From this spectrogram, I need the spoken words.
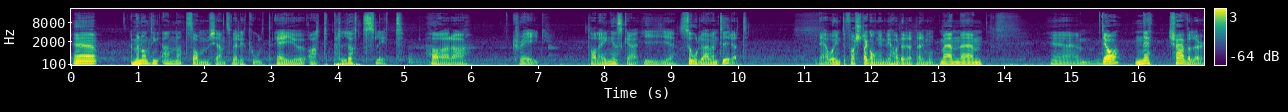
Eh, men någonting annat som känns väldigt coolt är ju att plötsligt höra Craig tala engelska i soloäventyret. Det här var ju inte första gången vi hörde det däremot, men eh, eh ja, Net Traveller.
